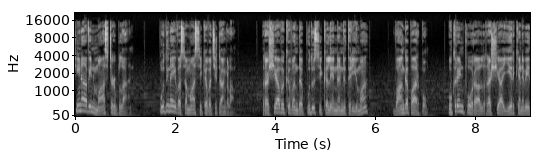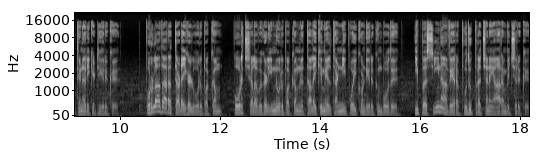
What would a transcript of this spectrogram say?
சீனாவின் மாஸ்டர் பிளான். புதினை வசமா சிக்க வச்சிட்டாங்களாம். ரஷ்யாவுக்கு வந்த புது சிக்கல் என்னன்னு தெரியுமா? வாங்க பார்ப்போம். உக்ரைன் போரால் ரஷ்யா ஏற்கனவே திணறிக்கிட்டு இருக்கு. பொருளாதார தடைகள் ஒரு பக்கம் போர் செலவுகள் இன்னொரு பக்கம்னு தலைக்கு மேல் தண்ணி போய்க் கொண்டிருக்கும்போது இப்ப சீனா வேற புது பிரச்சனை ஆரம்பிச்சிருக்கு.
